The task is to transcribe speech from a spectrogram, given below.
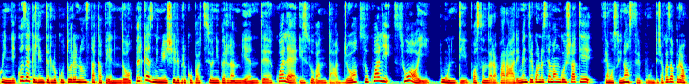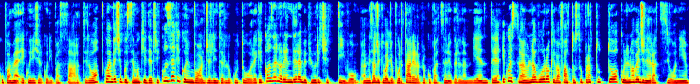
Quindi, cos'è che l'interlocutore non sta capendo? Perché sminuisce le preoccupazioni per l'ambiente? Qual è il suo vantaggio? Su quali suoi punti posso andare a parare? Mentre quando siamo angosciati siamo sui nostri punti, cioè cosa preoccupa me e quindi cerco di passartelo. Qua invece possiamo chiederci cos'è che coinvolge l'interlocutore, che cosa lo renderebbe più ricettivo al messaggio che voglio portare alla preoccupazione per l'ambiente e questo è un lavoro che va fatto soprattutto con le nuove generazioni.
